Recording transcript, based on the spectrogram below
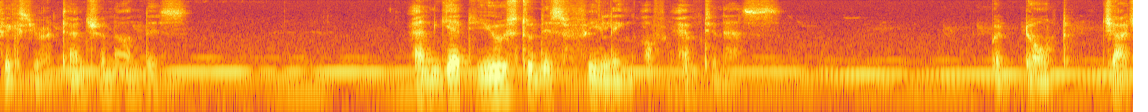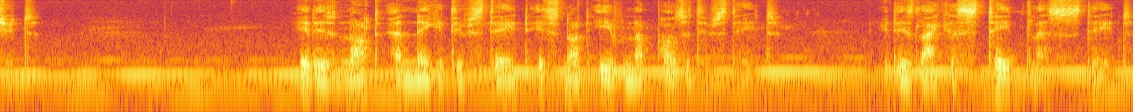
Fix your attention on this and get used to this feeling of emptiness. But don't judge it. It is not a negative state, it's not even a positive state. It is like a stateless state.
